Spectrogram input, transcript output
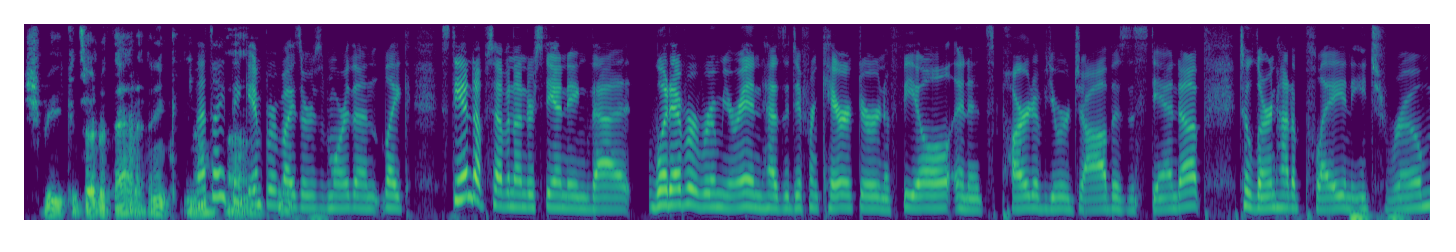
should be concerned with that. I think you know? that's I think um, improvisers more than like stand ups have an understanding that whatever room you're in has a different character and a feel and it's part of your job as a stand-up to learn how to play in each room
